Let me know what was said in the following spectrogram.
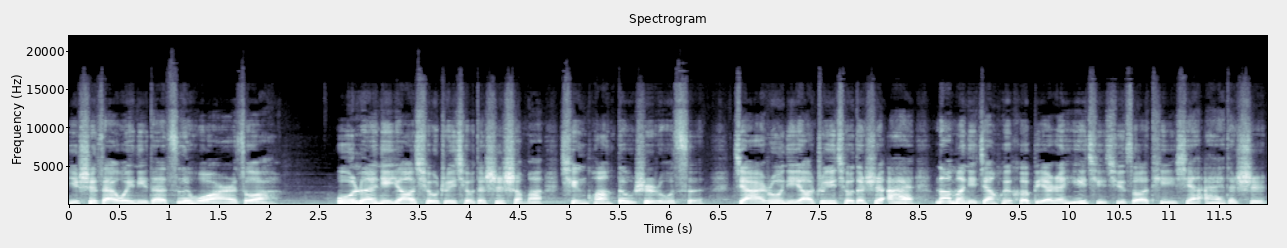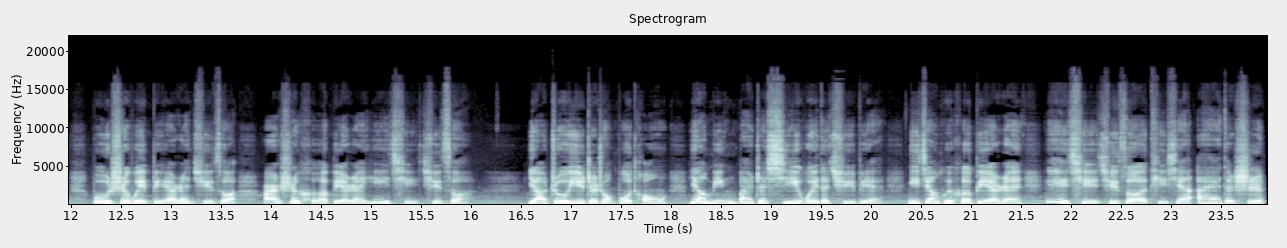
你是在为你的自我而做。无论你要求追求的是什么，情况都是如此。假如你要追求的是爱，那么你将会和别人一起去做体现爱的事，不是为别人去做，而是和别人一起去做。要注意这种不同，要明白这细微的区别。你将会和别人一起去做体现爱的事，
